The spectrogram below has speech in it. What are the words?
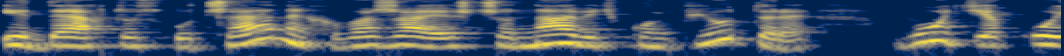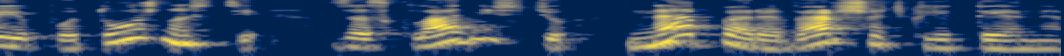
і дехто з учених вважає, що навіть комп'ютери будь-якої потужності за складністю не перевершать клітини.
